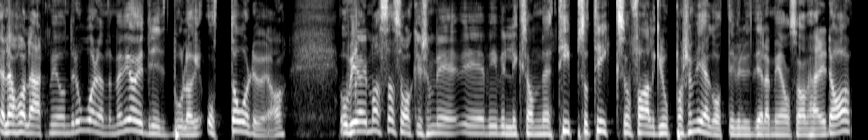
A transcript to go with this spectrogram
eller har lärt mig under åren, men vi har ju drivit bolag i åtta år du och jag. Och vi har ju massa saker som vi, vi- vi vill liksom, tips och tricks och fallgropar som vi har gått i vill vi dela med oss av här idag.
